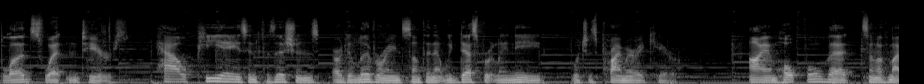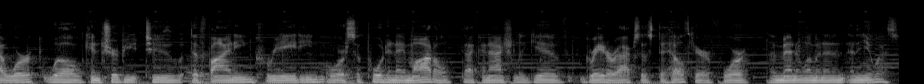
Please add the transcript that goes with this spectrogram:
blood, sweat, and tears. How PAs and physicians are delivering something that we desperately need, which is primary care. I am hopeful that some of my work will contribute to defining, creating, or supporting a model that can actually give greater access to healthcare for the men and women in, in the U.S.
